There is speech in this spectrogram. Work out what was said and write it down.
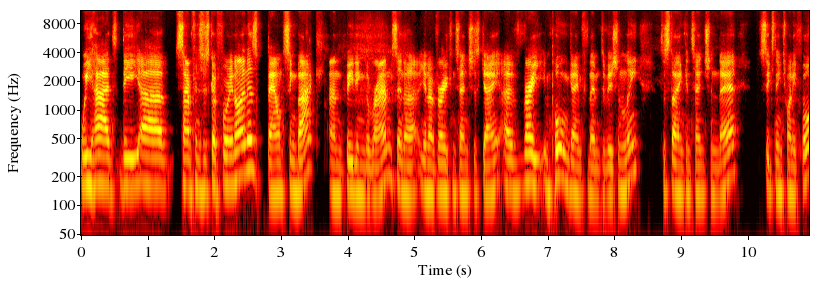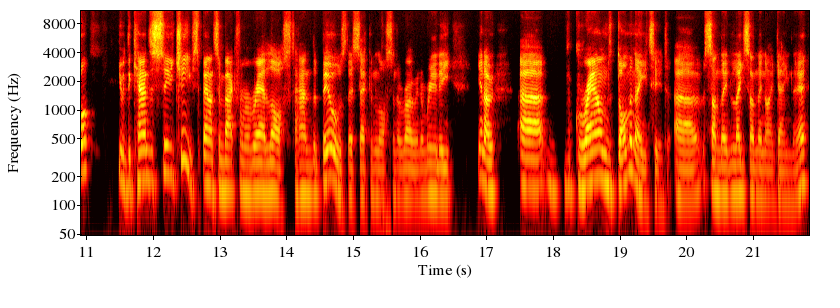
we had the uh, San Francisco 49ers bouncing back and beating the Rams in a you know very contentious game, a very important game for them divisionally to stay in contention there, 16-24 you with the Kansas City Chiefs bouncing back from a rare loss to hand the Bills their second loss in a row in a really, you know, uh, ground dominated uh, Sunday late Sunday night game there.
